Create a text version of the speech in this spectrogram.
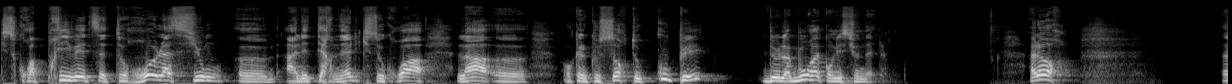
qui se croient privés de cette relation euh, à l'éternel, qui se croient là, euh, en quelque sorte, coupés de l'amour inconditionnel. Alors, vous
